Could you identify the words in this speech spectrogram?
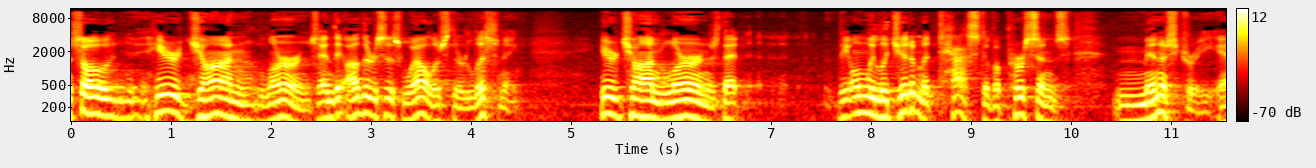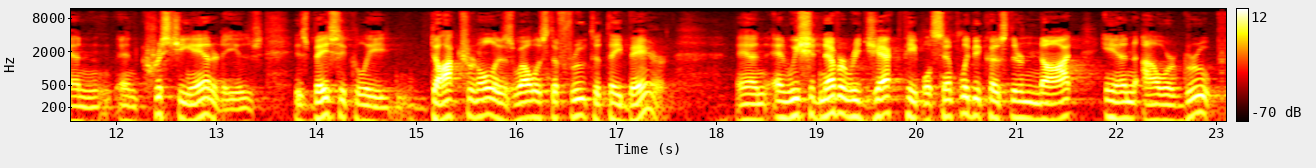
And so here John learns, and the others as well as they're listening. Here John learns that the only legitimate test of a person's ministry and, and Christianity is, is basically doctrinal as well as the fruit that they bear. And, and we should never reject people simply because they're not in our group.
